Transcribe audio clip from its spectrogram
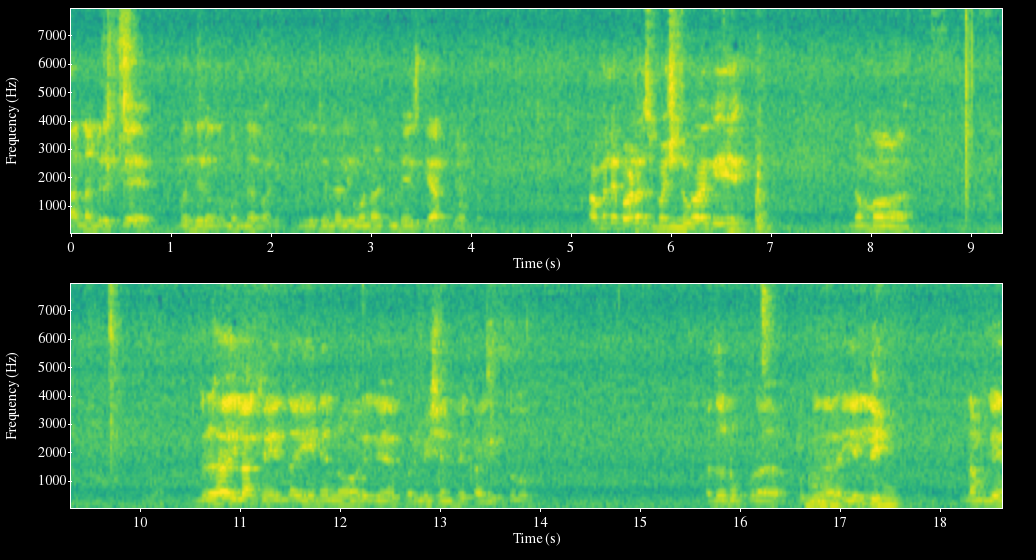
ಆ ನಗರಕ್ಕೆ ಬಂದಿರೋದು ಮೊದಲನೇ ಬಾರಿ. ಅಂದರೆ ಜನರಲಿ one or two days gap ಕೊಡ್ತಾರೆ ಆಮೇಲೆ ಭಾಳ ಸ್ಪಷ್ಟವಾಗಿ ನಮ್ಮ ಗೃಹ ಇಲಾಖೆಯಿಂದ ಏನೇನು ಅವರಿಗೆ ಪರ್ಮಿಷನ್ ಬೇಕಾಗಿತ್ತು, ಅದನ್ನು ಕೂಡ ಕೊಟ್ಟಿದ್ದಾರೆ. ಎಲ್ಲಿ ನಮಗೆ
